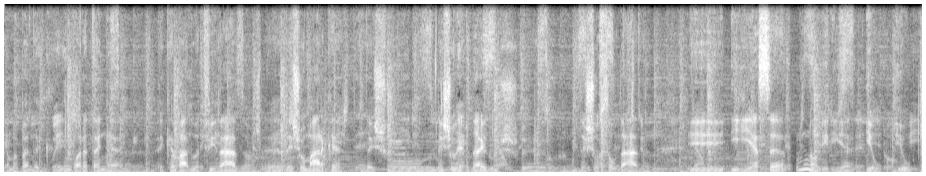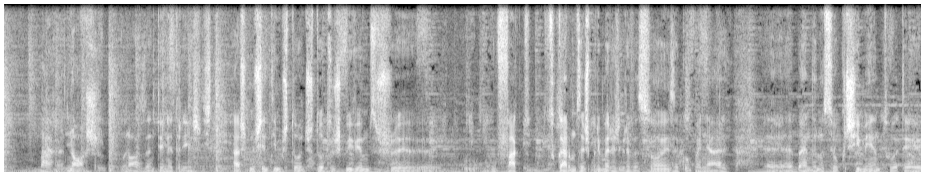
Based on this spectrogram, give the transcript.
É uma banda que, embora tenha acabado a atividade, eh, deixou marca, deixou, deixou herdeiros, eh, deixou saudade. E, e essa, não diria eu, eu barra nós, nós, Antena 3, acho que nos sentimos todos, todos os que vivemos uh, o facto de tocarmos as primeiras gravações, acompanhar uh, a banda no seu crescimento até,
